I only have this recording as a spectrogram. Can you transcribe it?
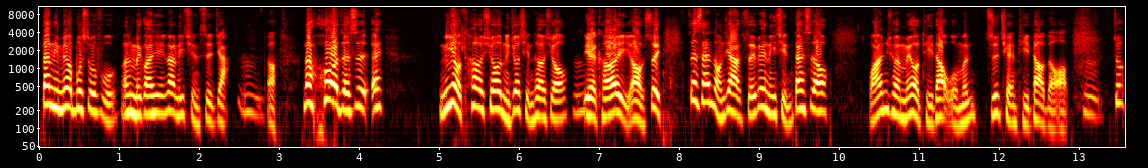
但你没有不舒服，那没关系，那你请事假。嗯哦，那或者是哎。你有特休，你就请特休也可以哦。所以这三种假随便你请，但是哦，完全没有提到我们之前提到的哦。嗯，就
